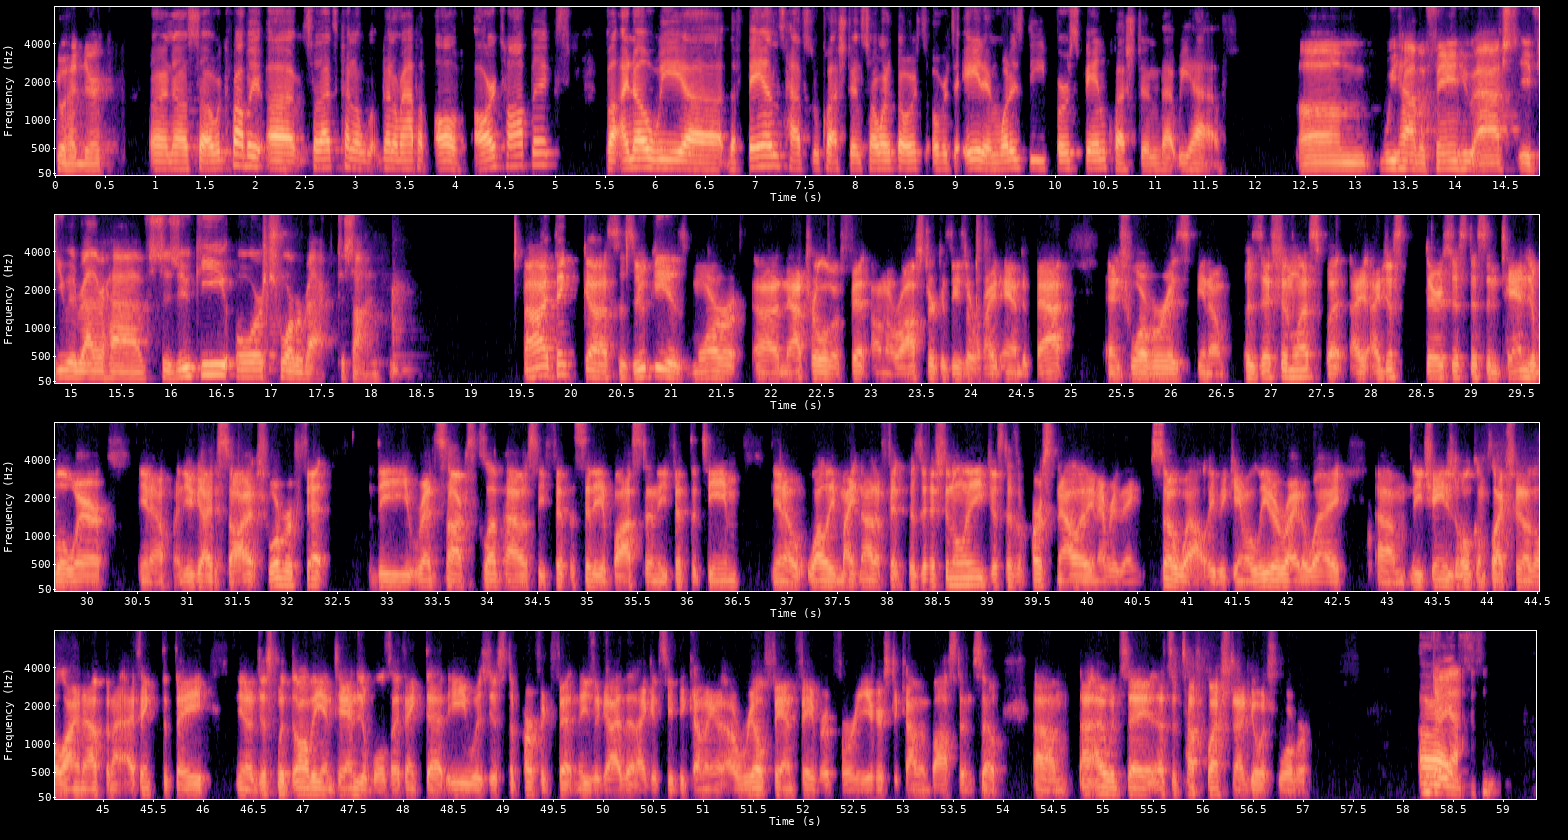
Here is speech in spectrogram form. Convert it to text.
go ahead, Derek. All right, no, so we're probably uh, so that's kind of gonna wrap up all of our topics But I know we uh, the fans have some questions, so I want to throw it over to Aiden. What is the first fan question that we have? Um, we have a fan who asked if you would rather have Suzuki or Schwarber back to sign. I think uh, Suzuki is more uh, natural of a fit on the roster because he's a right-handed bat, and Schwarber is, you know, positionless. But I, I, just there's just this intangible where, you know, and you guys saw it. Schwarber fit the Red Sox clubhouse. He fit the city of Boston. He fit the team. You know, while he might not have fit positionally, just as a personality and everything, so well. He became a leader right away. Um, he changed the whole complexion of the lineup, and I, I think that they you know, just with all the intangibles, I think that he was just the perfect fit, and he's a guy that I could see becoming a, a real fan favorite for years to come in Boston. So um, I, I, would say that's a tough question. I'd go with Schwarber. All okay, yeah,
